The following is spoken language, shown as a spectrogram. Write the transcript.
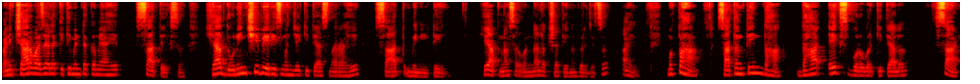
आणि चार वाजायला किती मिनिटं कमी आहेत? सात एक्स ह्या दोन्हींची बेरीज म्हणजे किती असणार आहे? सात मिनिटे. हे आपणा सर्वांना लक्षात येणं गरजेचं आहे. मग पहा सात आणि तीन दहा. दहा एक्स बरोबर किती आलं? साठ.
